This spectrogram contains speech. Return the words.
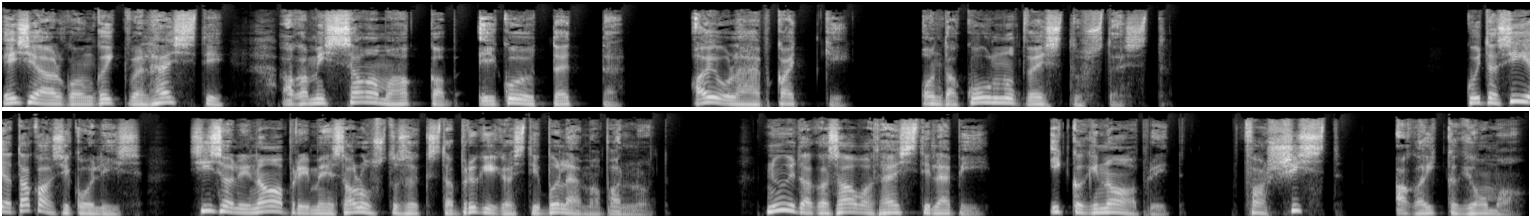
esialgu on kõik veel hästi, aga mis saama hakkab, ei kujuta ette. aju läheb katki, on ta kuulnud vestlustest. kui ta siia tagasi kolis, siis oli naabrimees alustuseks ta prügikasti põlema pannud. nüüd aga saavad hästi läbi, ikkagi naabrid, fašist, aga ikkagi oma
